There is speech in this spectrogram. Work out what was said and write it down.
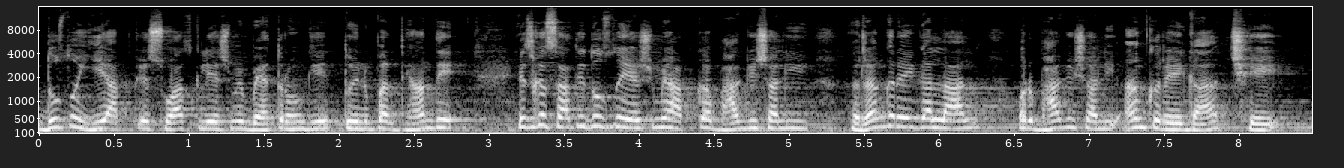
दोस्तों, ये आपके स्वास्थ्य के लिए यश में बेहतर होंगे तो इन पर ध्यान दें। इसके साथ ही दोस्तों, यश में आपका भाग्यशाली रंग रहेगा लाल और भाग्यशाली अंक रहेगा छः।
